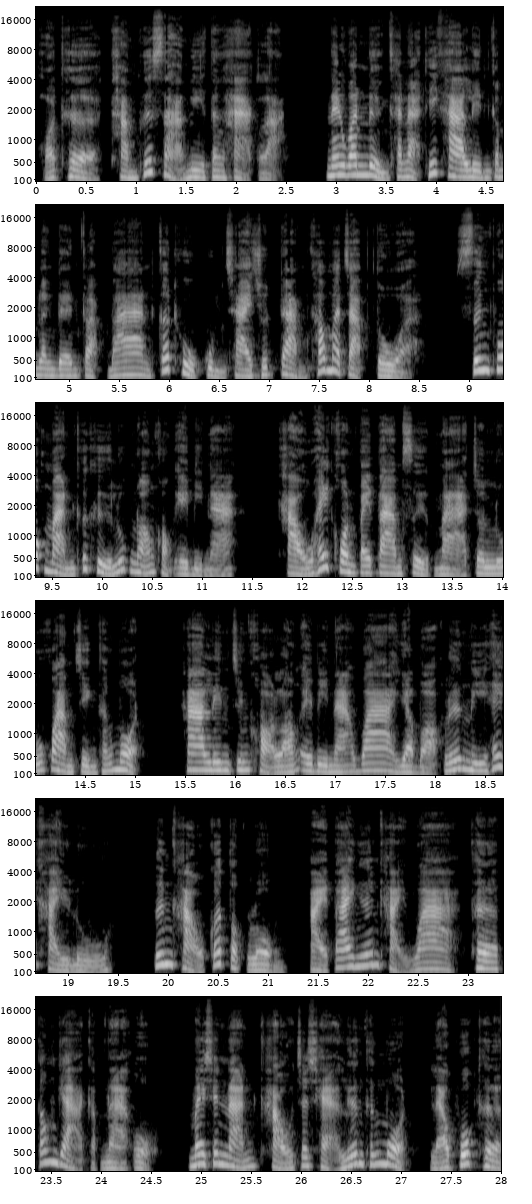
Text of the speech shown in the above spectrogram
เพราะเธอทำเพื่อสามีต่างหากล่ะ ในวันหนึ่งขณะที่คารินกำลังเดินกลับบ้าน ก็ถูกกลุ่มชายชุดดำเข้ามาจับตัว ซึ่งพวกมันก็คือลูกน้องของเอบินะ เขาให้คนไปตามสืบมาจนรู้ความจริงทั้งหมด คารินจึงขอร้องเอบินะว่าอย่าบอกเรื่องนี้ให้ใครรู้ ซึ่งเขาก็ตกลงายใต้เงื่อนไขว่า เธอต้องหย่ากับนาโอะไม่เช่นนั้นเขาจะแฉเรื่องทั้งหมด แล้วพวกเธอ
